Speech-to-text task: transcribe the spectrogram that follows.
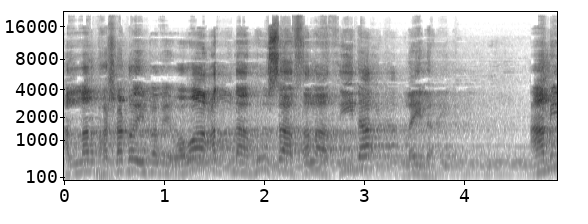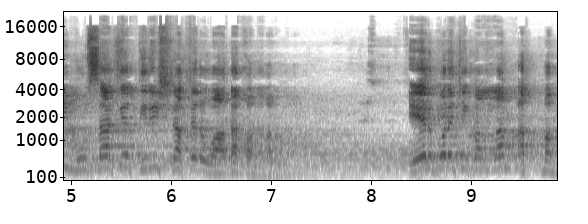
আল্লাহর ভাষাটা এইভাবে, ওয়া আদনা মুসা সালা তিনা লাইলা। আমি মুসাকে তিরিশ রাতের ওয়াদা করলাম। এরপরে কি করলাম? আত্মাম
